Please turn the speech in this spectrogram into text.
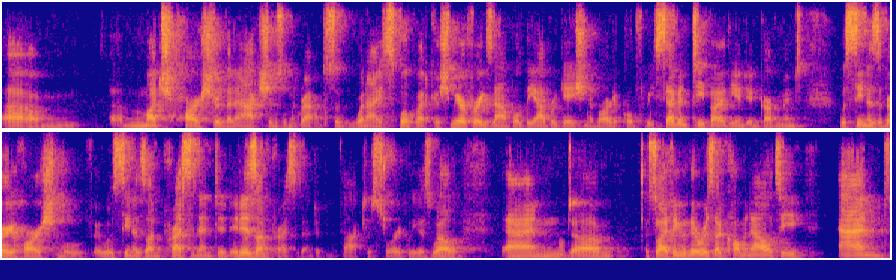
um, much harsher than actions on the ground. So when I spoke about Kashmir, for example, the abrogation of Article 370 by the Indian government was seen as a very harsh move. It was seen as unprecedented. It is unprecedented, in fact, historically as well. And um, so I think that there was that commonality. And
